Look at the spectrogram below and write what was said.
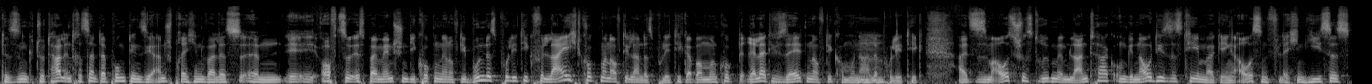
Das ist ein total interessanter Punkt, den Sie ansprechen, weil es ähm, äh, oft so ist bei Menschen, die gucken dann auf die Bundespolitik, vielleicht guckt man auf die Landespolitik, aber man guckt relativ selten auf die kommunale mhm. Politik. Als es im Ausschuss drüben im Landtag um genau dieses Thema ging, Außenflächen, hieß es,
